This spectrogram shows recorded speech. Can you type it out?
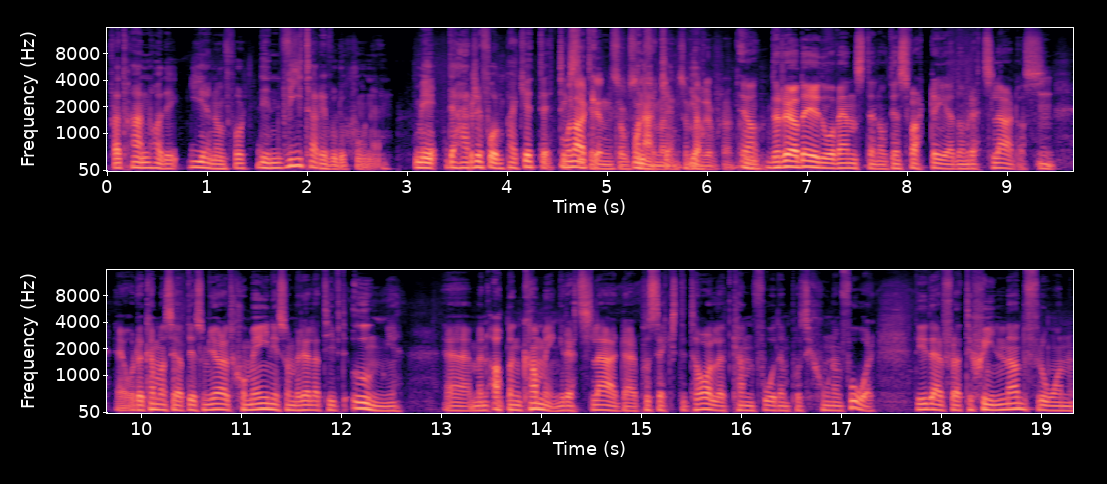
för att han hade genomfört den vita revolutionen med det här reformpaketet. Monarken sågs Monarken, som en, som ja. en revolution. Ja, den röda är då vänstern och den svarta är de rättslärdas. Mm. Eh, och då kan man säga att det som gör att Khomeini som relativt ung eh, men up and coming rättslärd där på 60-talet kan få den positionen får. Det är därför att till skillnad från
